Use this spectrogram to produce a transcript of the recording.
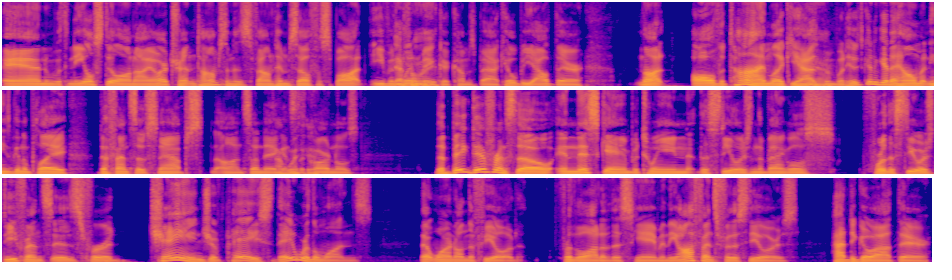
And with Neal still on IR, Trenton Thompson has found himself a spot. Even when Definitely. Minkah comes back, he'll be out there, not all the time like he has Yeah. been, but he's going to get a helmet and he's going to play defensive snaps on Sunday against the you. Cardinals. The big difference, though, in this game between the Steelers and the Bengals for the Steelers defense is for a change of pace, they were the ones that weren't on the field for the lot of this game. And the offense for the Steelers had to go out there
